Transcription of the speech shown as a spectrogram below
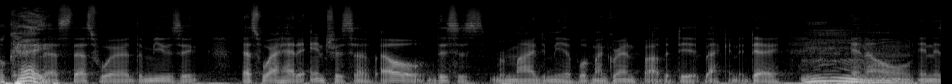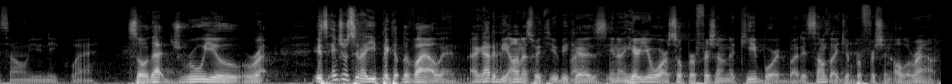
Okay. That's that's where the music. That's where I had an interest of. Oh, this is reminding me of what my grandfather did back in the day, in a own in its own unique way. So that drew you. Right. It's interesting that you picked up the violin. I got to be honest with you because you know here you are so proficient on the keyboard, but it sounds like you're proficient all around.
